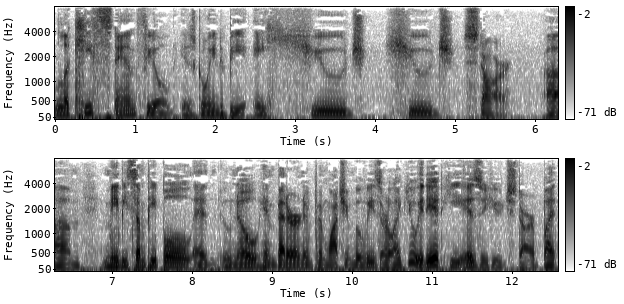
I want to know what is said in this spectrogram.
Lakeith Stanfield is going to be a huge, huge star. Um, maybe some people uh, who know him better and have been watching movies are like, you idiot, he is a huge star, but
